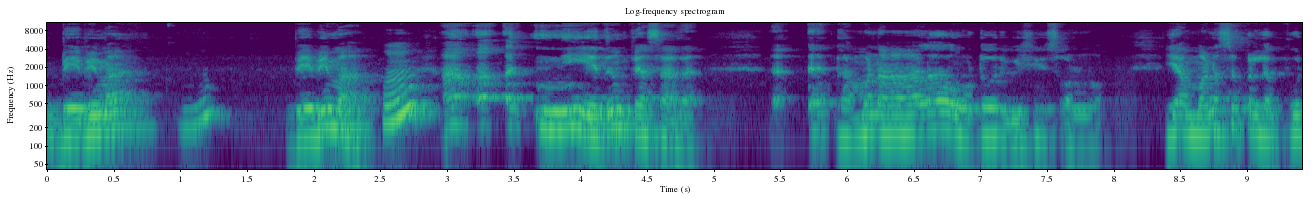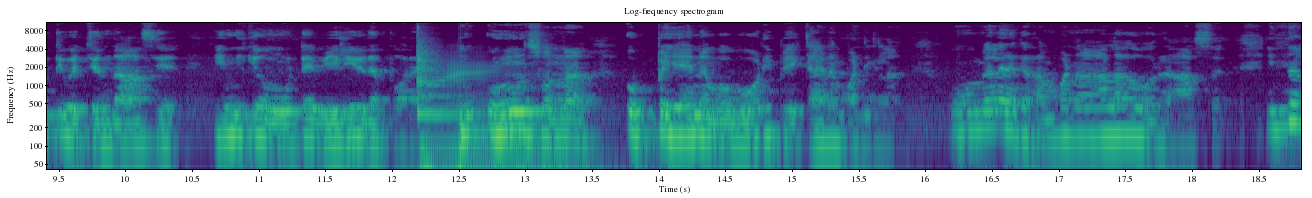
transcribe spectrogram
பேபிமா பேபிமா நீ எதுவும் பேசாத ரொம்ப நாளா உங்ககிட்ட ஒரு விஷயம் சொல்லணும் என் மனசுக்குள்ள பூட்டி வச்சிருந்த ஆசையை இன்னைக்கு உங்ககிட்ட வெளியிட போறேன் உன்னு சொன்னா இப்பயே நம்ம ஓடி போய் கல்யாணம் பண்ணிக்கலாம் உன் மேல எனக்கு ரொம்ப நாளா ஒரு ஆசை என்ன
